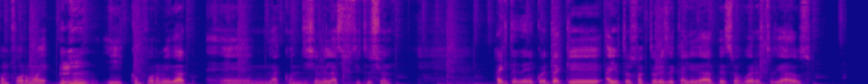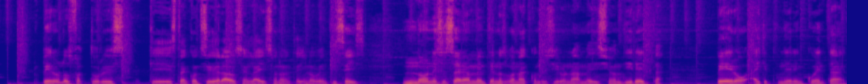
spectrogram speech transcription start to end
conforme y conformidad en la condición de la sustitución. Hay que tener en cuenta que hay otros factores de calidad de software estudiados, pero los factores que están considerados en la ISO 9126 no necesariamente nos van a conducir a una medición directa, pero hay que tener en cuenta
